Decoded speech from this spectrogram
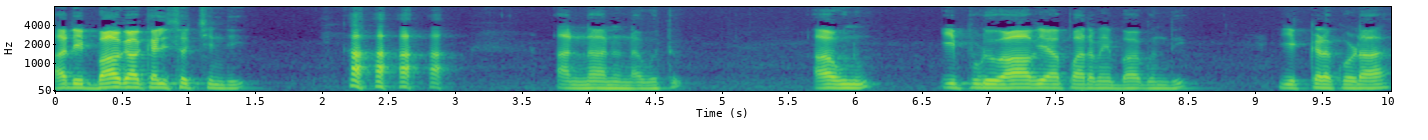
అది బాగా కలిసొచ్చింది. అన్నాను నవ్వుతూ. అవును ఇప్పుడు ఆ వ్యాపారమే బాగుంది. ఇక్కడ కూడా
